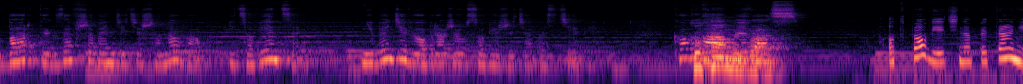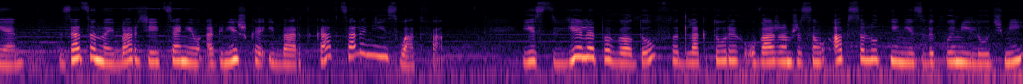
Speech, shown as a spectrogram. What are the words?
Bartek zawsze będzie Cię szanował i co więcej, nie będzie wyobrażał sobie życia bez Ciebie. Kochamy Was! Odpowiedź na pytanie, za co najbardziej cenię Agnieszkę i Bartka, wcale nie jest łatwa. Jest wiele powodów, dla których uważam, że są absolutnie niezwykłymi ludźmi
